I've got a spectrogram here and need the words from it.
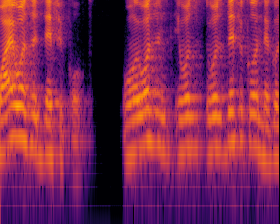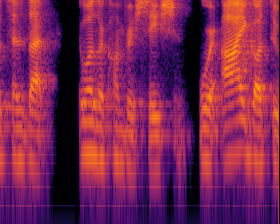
why was it difficult? Well it wasn't it was it was difficult in the good sense that it was a conversation where i got to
